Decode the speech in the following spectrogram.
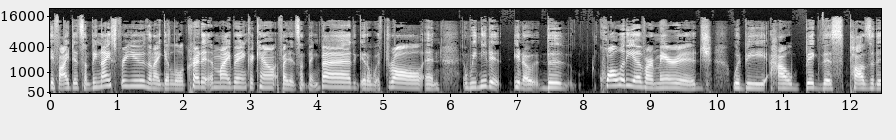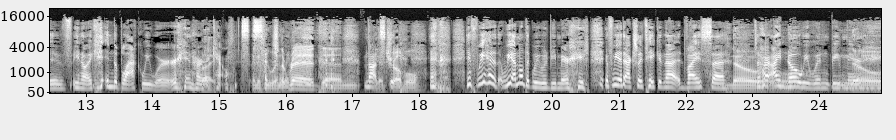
if I did something nice for you, then I get a little credit in my bank account. If I did something bad, get a withdrawal. And we needed, you know, the quality of our marriage would be how big this positive, you know, like in the black we were in our Right. accounts. And if we were in the red, then Not we had trouble. And if we had, we I don't think we would be married if we had actually taken that advice uh, No. to heart. I know we wouldn't be married no,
